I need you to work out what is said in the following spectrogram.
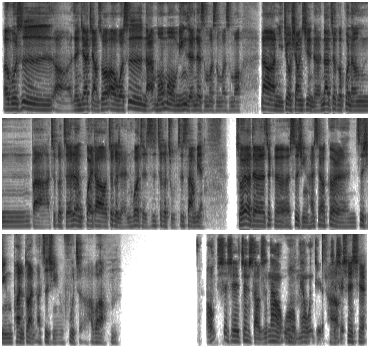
而不是啊、人家讲说哦我是哪某某名人的什么什么什么。那你就相信了，那这个不能把这个责任怪到这个人或者是这个组织上面，所有的这个事情还是要个人自行判断啊，自行负责，好不好？嗯，好，谢谢 James 老师，那我没有问题了，嗯、好，谢谢。谢谢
